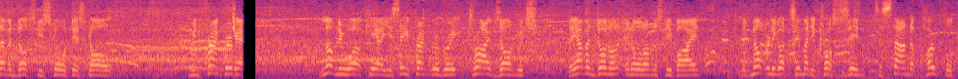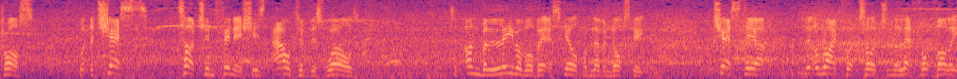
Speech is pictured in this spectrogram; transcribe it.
Lewandowski scored this goal? I mean, Franck Ribery, lovely work here. You see Franck Ribery drives on, which they haven't done in all honesty, Bayern. They've not really got too many crosses in to stand up hopeful cross, but the chest touch and finish is out of this world. It's an unbelievable bit of skill from Lewandowski. Chest here, little right foot touch and the left foot volley.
